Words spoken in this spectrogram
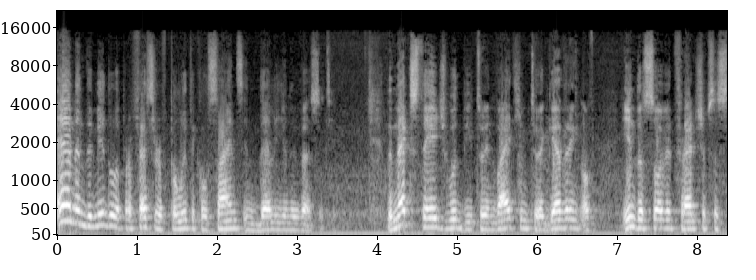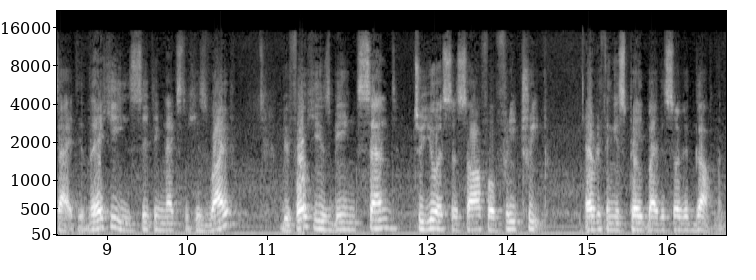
and in the middle a professor of political science in Delhi University. The next stage would be to invite him to a gathering of Indo-Soviet Friendship Society. There he is sitting next to his wife before he is being sent to USSR for free trip. Everything is paid by the Soviet government.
